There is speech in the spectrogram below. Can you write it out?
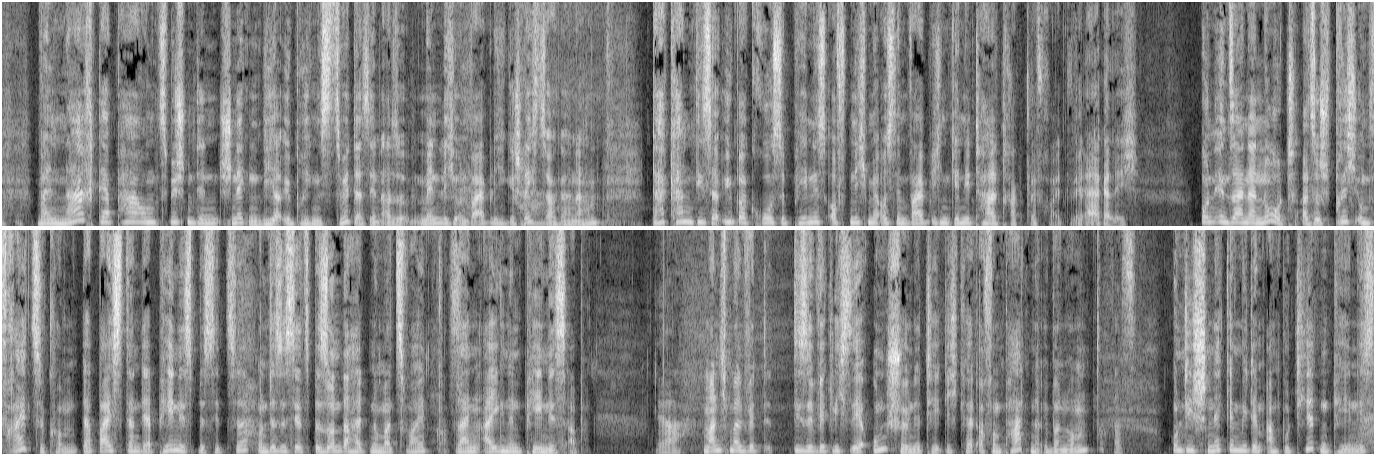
weil nach der Paarung zwischen den Schnecken, die ja übrigens Zwitter sind, also männliche und weibliche Geschlechtsorgane haben, da kann dieser übergroße Penis oft nicht mehr aus dem weiblichen Genitaltrakt befreit werden. Ärgerlich. Und in seiner Not, also sprich, um frei zu kommen, da beißt dann der Penisbesitzer, und das ist jetzt Besonderheit Nummer zwei, seinen eigenen Penis ab. Ja. Manchmal wird diese wirklich sehr unschöne Tätigkeit auch vom Partner übernommen. Ach was. Und die Schnecke mit dem amputierten Penis,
